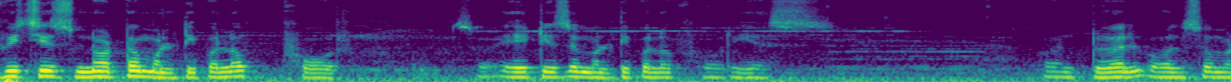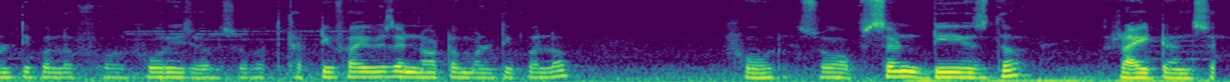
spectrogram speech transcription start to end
which is not a multiple of 4 so 8 is a multiple of 4 yes. And 12 also multiple of 4 4 is also but 35 is a not a multiple of 4 so option d is the right answer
